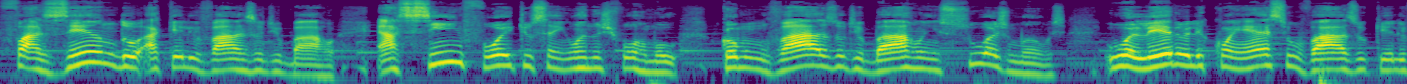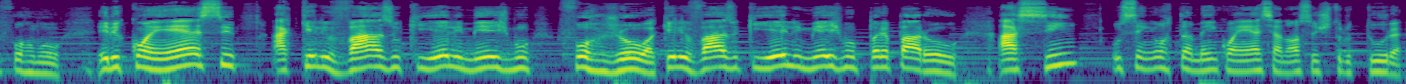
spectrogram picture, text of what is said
fazendo aquele vaso de barro. Assim foi que o Senhor nos formou, como um vaso de barro em suas mãos. O oleiro, ele conhece o vaso que ele formou. Ele conhece aquele vaso que ele mesmo forjou, aquele vaso que ele mesmo preparou. Assim, o Senhor também conhece a nossa estrutura,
